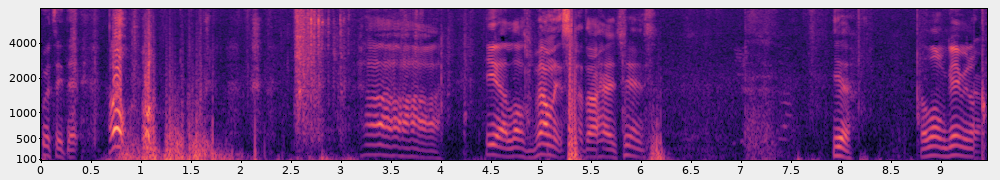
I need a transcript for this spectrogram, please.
We'll take that. Oh! oh. Ah, yeah, I lost balance. I thought I had a chance. Yeah. Alarm gaming. Alright.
